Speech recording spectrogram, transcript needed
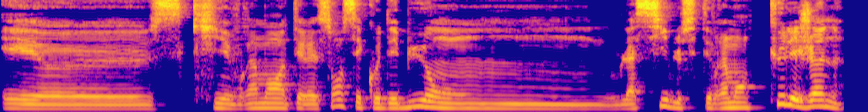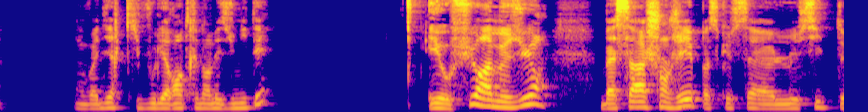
et ce qui est vraiment intéressant, c'est qu'au début, on... la cible, c'était vraiment que les jeunes, on va dire, qui voulaient rentrer dans les unités. Et au fur et à mesure, bah, ça a changé parce que le site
